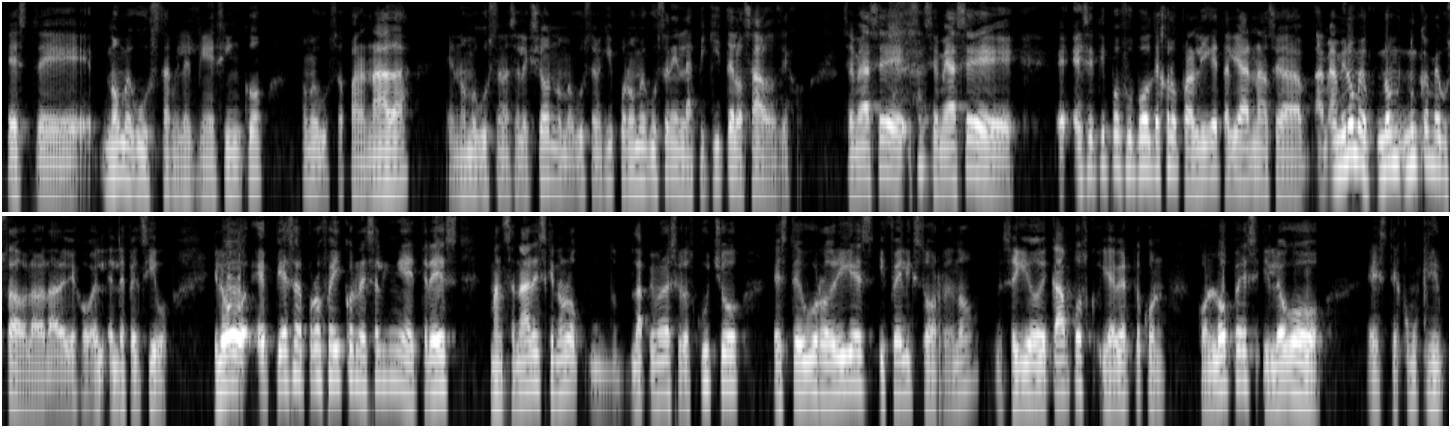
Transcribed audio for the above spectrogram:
este, no me gusta mi línea de 5, no me gusta para nada. Eh, no me gusta en la selección, no me gusta en mi equipo, no me gusta ni en la piquita de los sábados, viejo. Se me hace, se, me hace e, ese tipo de fútbol, déjalo para la liga italiana, o sea, a, mí no me, nunca me ha gustado, la verdad, viejo, el, defensivo. Y luego empieza el profe ahí con esa línea de tres Manzanares, que no lo, la primera vez que lo escucho, este Hugo Rodríguez y Félix Torres, ¿no? Seguido de Campos y abierto con, con López, y luego, este, como que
